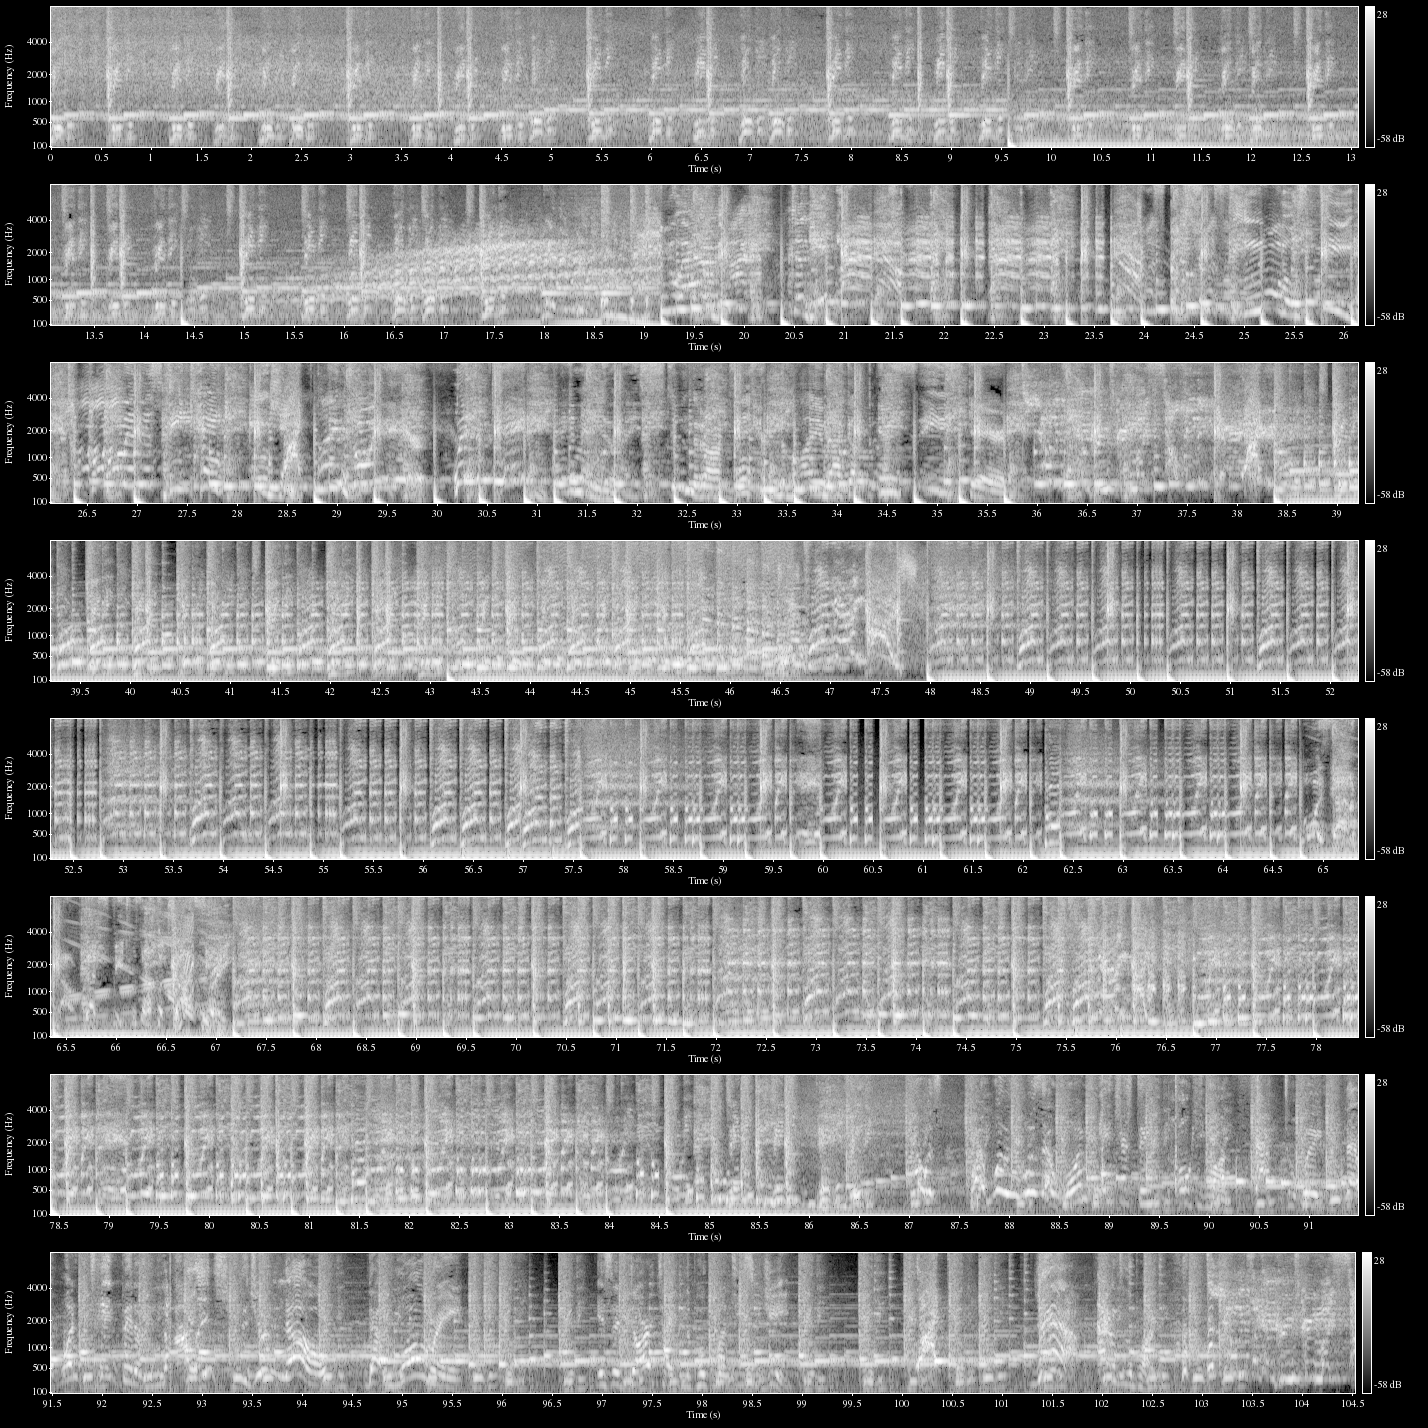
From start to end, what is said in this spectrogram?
Ready, ready, ready, ready, ready, ready, ready, ready, ready, ready, ready, ready, ready, ready, ready. really, really, really, really, Turn the volume back up, it was scared. What, was that one interesting Pokemon factoid? That one tidbit of knowledge? Did you know that Walrein is a dark type in the Pokemon TCG? What? Yeah! Add him to the party.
